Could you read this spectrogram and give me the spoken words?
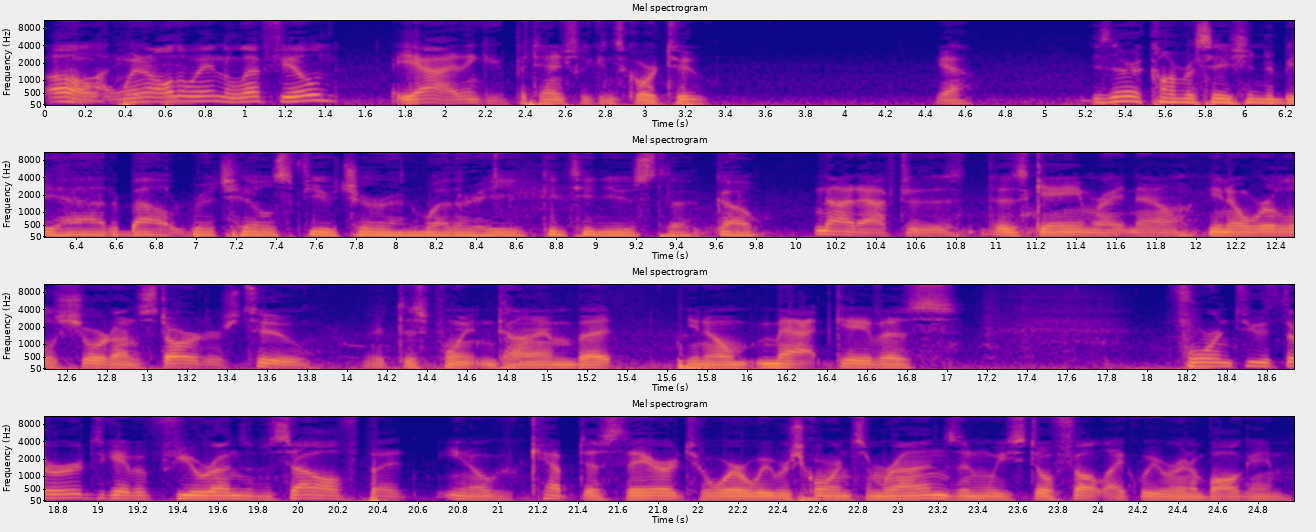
oh, not went all the way into left field. Yeah, I think it potentially can score two. Yeah. Is there a conversation to be had about Rich Hill's future and whether he continues to go? Not after this this game right now. You know, we're a little short on starters too at this point in time. But you know, Matt gave us four and two thirds, gave up a few runs himself, but you know, kept us there to where we were scoring some runs, and we still felt like we were in a ball game.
